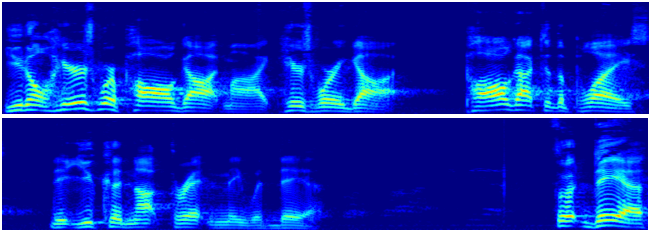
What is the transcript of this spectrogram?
You know, here's where Paul got, Mike. Here's where he got. Paul got to the place that you could not threaten me with death. Death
